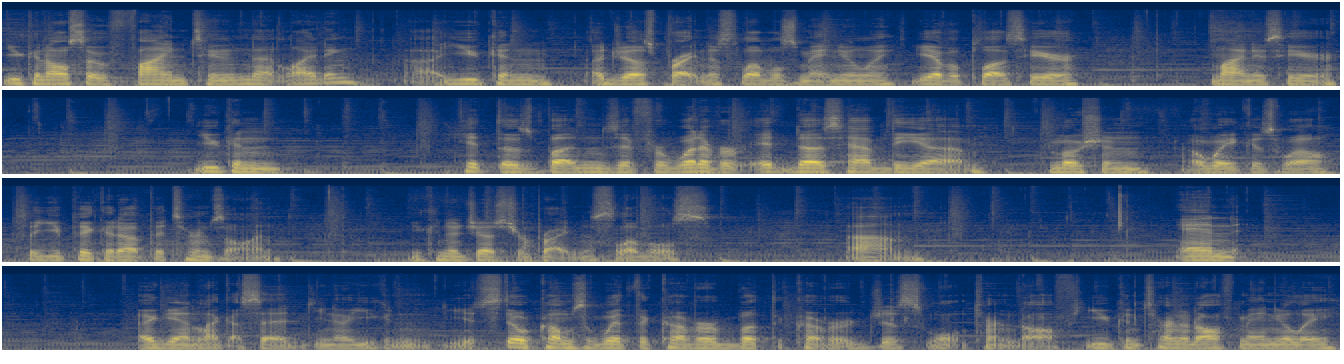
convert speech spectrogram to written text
you can also fine tune that lighting. Uh, you can adjust brightness levels manually. You have a plus here, minus here. You can hit those buttons if for whatever, it does have the uh, motion awake as well. So you pick it up, it turns on. You can adjust your brightness levels. Um, and again, like I said, you know, you can, it still comes with the cover, but the cover just won't turn it off. You can turn it off manually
